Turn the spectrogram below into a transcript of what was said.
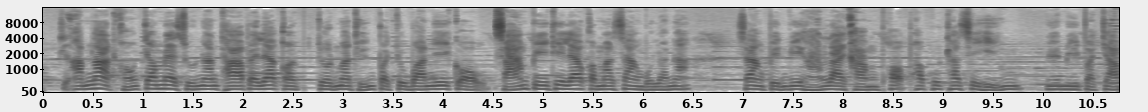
ดอำนาจของเจ้าแม่สุนันทาไปแล้วก็จนมาถึงปัจจุบันนี้ก็สามปีที่แล้วก็มาสร้างบูรณะ สร้างเป็นวิหารลายคำเพราะพระพุทธสิหิงค์มีประจำ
